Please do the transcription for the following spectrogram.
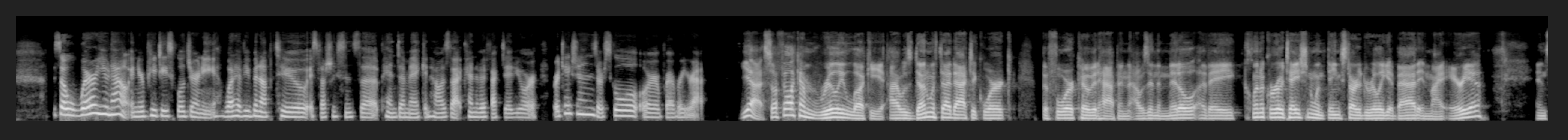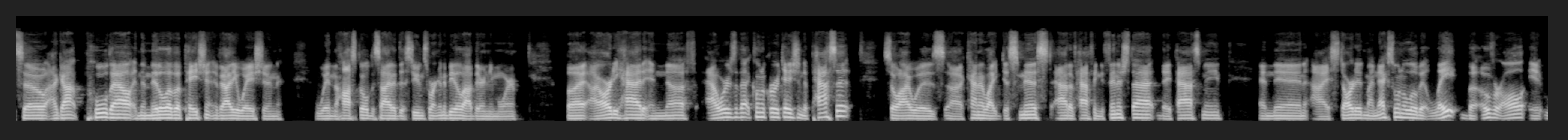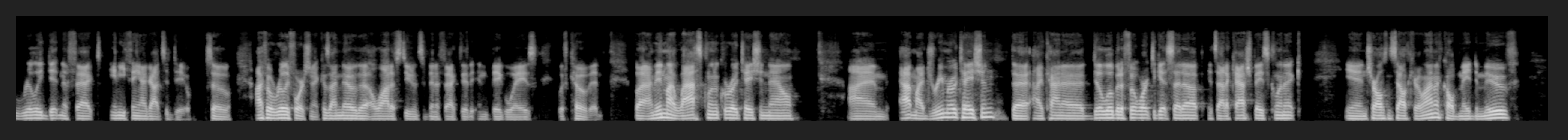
So, where are you now in your PT school journey? What have you been up to, especially since the pandemic, and how has that kind of affected your rotations or school or wherever you're at? Yeah, so I feel like I'm really lucky. I was done with didactic work before COVID happened. I was in the middle of a clinical rotation when things started to really get bad in my area. And so I got pulled out in the middle of a patient evaluation when the hospital decided that students weren't going to be allowed there anymore. but I already had enough hours of that clinical rotation to pass it. So I was uh, kind of like dismissed out of having to finish that. They passed me. And then I started my next one a little bit late, but overall, it really didn't affect anything I got to do. So I feel really fortunate because I know that a lot of students have been affected in big ways with COVID. But I'm in my last clinical rotation now. I'm at my dream rotation that I kind of did a little bit of footwork to get set up. It's at a cash based clinic in Charleston, South Carolina called Made to Move.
